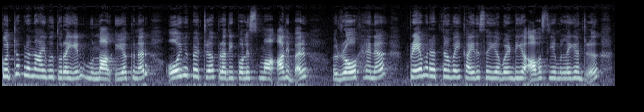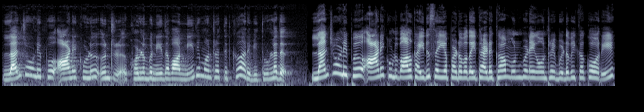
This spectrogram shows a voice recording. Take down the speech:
குற்றப்புலனாய்வு துறையின் முன்னாள் இயக்குனர் ஓய்வு பெற்ற பிரதி போலீஸ் மா அதிபர் ரோஹன பிரேமரத்னவை கைது செய்ய வேண்டிய அவசியமில்லை என்று லஞ்ச ஒழிப்பு ஆணைக்குழு இன்று கொழும்பு நீதவான் நீதிமன்றத்திற்கு அறிவித்துள்ளது. லஞ்ச ஒழிப்பு ஆணைக்குழுவால் கைது செய்யப்படுவதை தடுக்க முன்பிணை ஒன்றை விடுவிக்க கோரி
